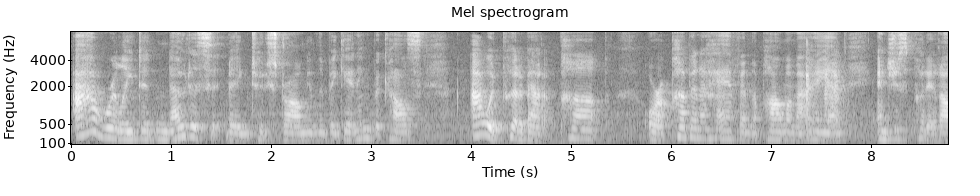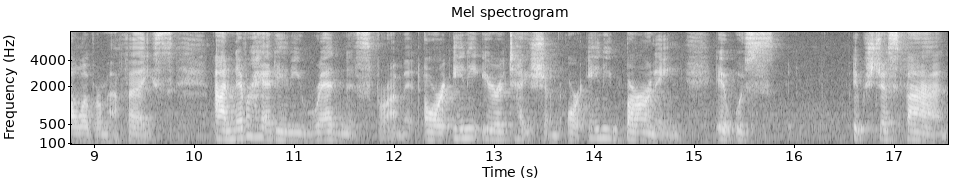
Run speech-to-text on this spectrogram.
I really didn't notice it being too strong in the beginning because I would put about a pump or a pump and a half in the palm of my hand and just put it all over my face. I never had any redness from it or any irritation or any burning. It was it was just fine.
